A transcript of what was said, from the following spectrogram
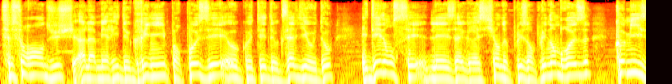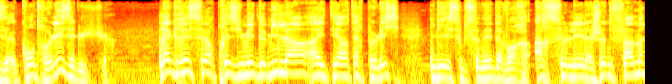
se sont rendus à la mairie de Grigny pour poser aux côtés de Xavier Odo et dénoncer les agressions de plus en plus nombreuses commises contre les élus. L'agresseur présumé de Mila a été interpellé. Il est soupçonné d'avoir harcelé la jeune femme,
